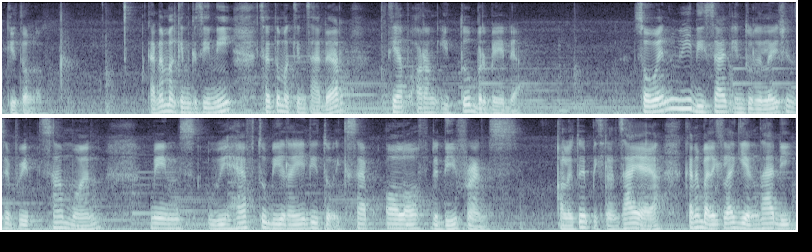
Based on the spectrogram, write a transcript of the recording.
gitu loh. Karena makin ke sini saya tuh makin sadar tiap orang itu berbeda. So when we decide into relationship with someone, means we have to be ready to accept all of the difference. Kalau itu ya pikiran saya ya, karena balik lagi yang tadi,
